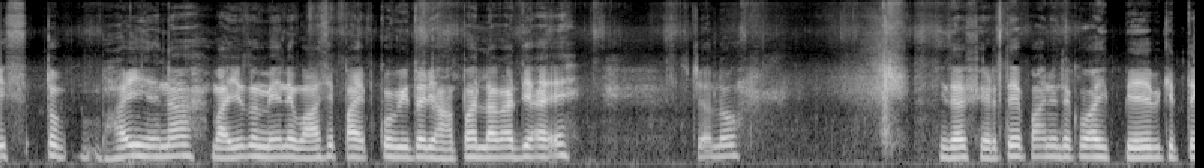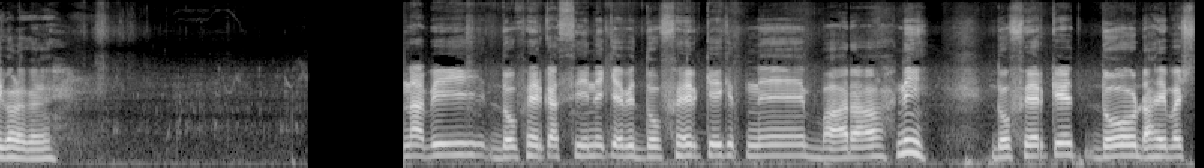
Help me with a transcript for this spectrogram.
इस तो भाई है ना, भाई तो मैंने वहाँ से पाइप को भी इधर यहाँ पर लगा दिया है। चलो, इधर फिरते पानी, देखो भाई, पेड़ कितने गड़ गए। ना, अभी दोपहर का सीन है कि अभी दोपहर के कितने बारह, नहीं, दोपहर के दो ढाई बज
